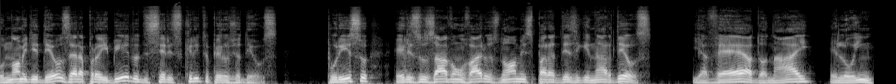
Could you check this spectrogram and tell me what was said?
O nome de Deus era proibido de ser escrito pelos judeus. Por isso, eles usavam vários nomes para designar Deus: Yahvé, Adonai, Elohim.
